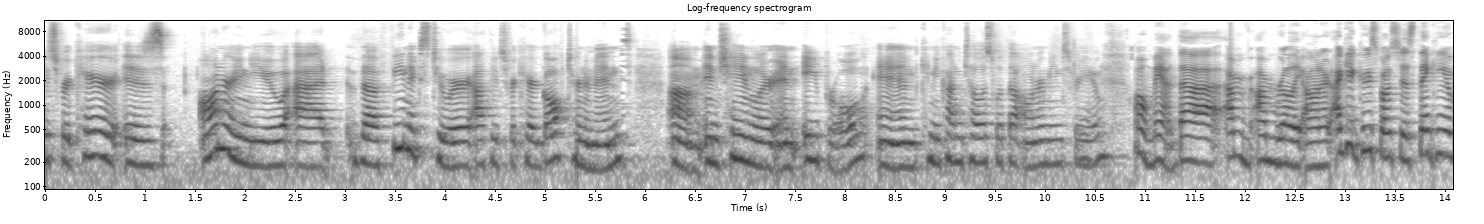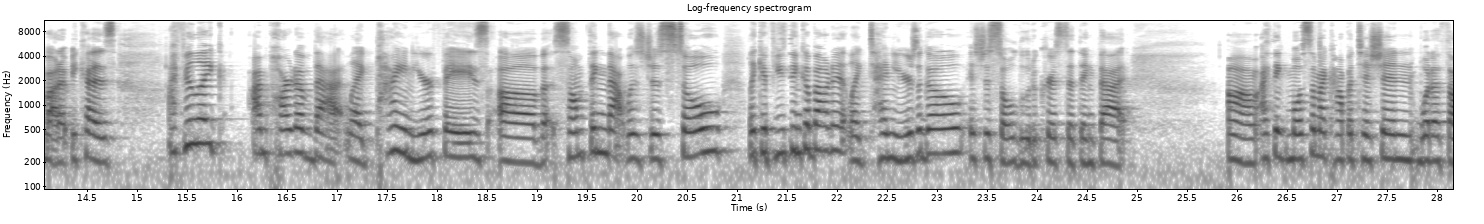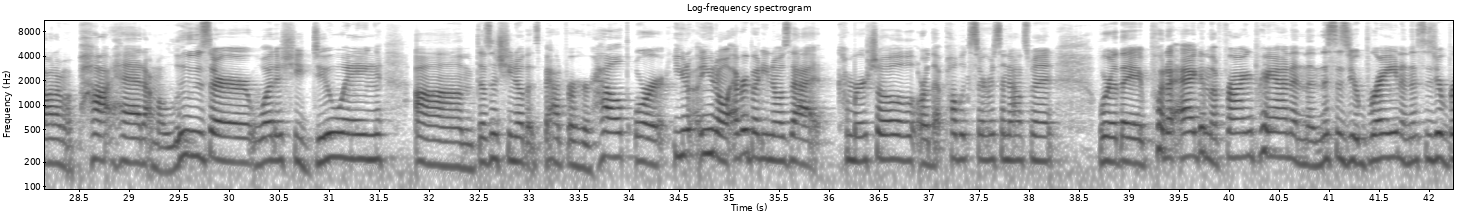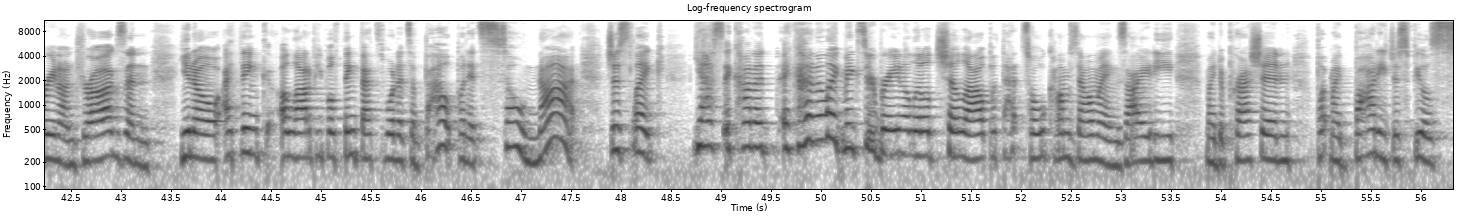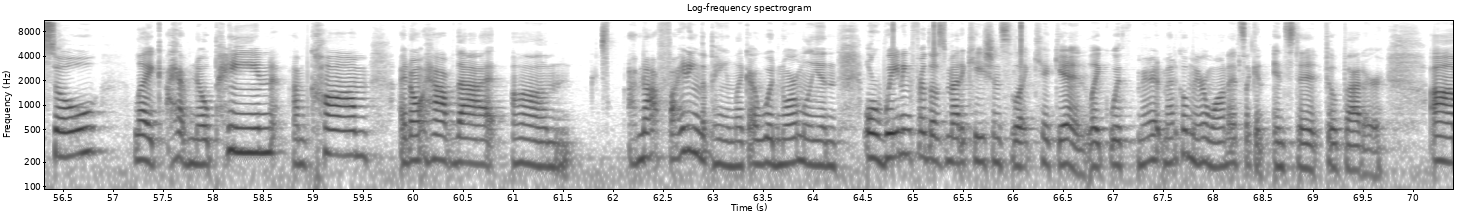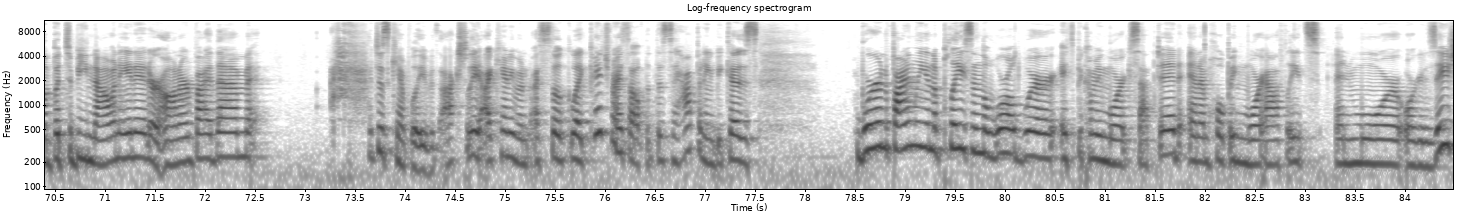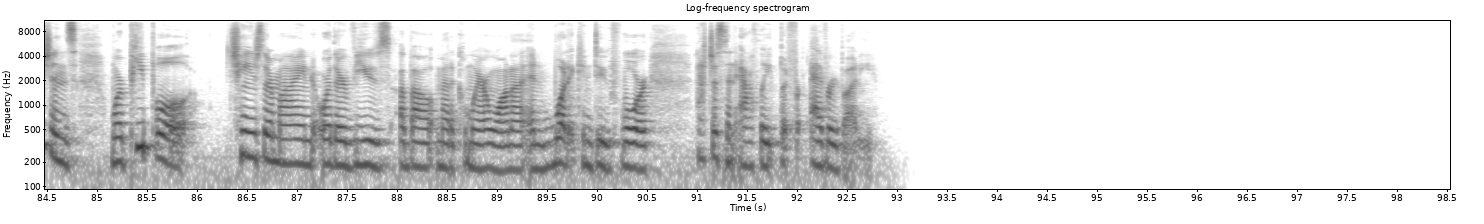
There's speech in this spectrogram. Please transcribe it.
Athletes for Care is honoring you at the Phoenix Tour Athletes for Care golf tournament um, in Chandler in April. And can you kind of tell us what that honor means for you? Oh man, the, I'm, I'm really honored. I get goosebumps just thinking about it because I feel like I'm part of that like pioneer phase of something that was just so like if you think about it like 10 years ago, it's just so ludicrous to think that um, I think most of my competition would have thought I'm a pothead, I'm a loser. What is she doing? Um, doesn't she know that's bad for her health? Or you you know everybody knows that commercial or that public service announcement where they put an egg in the frying pan and then this is your brain and this is your brain on drugs and you know I think a lot of people think that's what it's about, but it's so not. Just like yes, it kind of it kind of like makes your brain a little chill out, but that so calms down my anxiety, my depression, but my body just feels so like I have no pain, I'm calm, I don't have that um I'm not fighting the pain like I would normally and or waiting for those medications to like kick in. Like with medical marijuana, it's like an instant feel better. Um, but to be nominated or honored by them, I just can't believe it's actually, I can't even, I still like pinch myself that this is happening because we're finally in a place in the world where it's becoming more accepted and I'm hoping more athletes and more organizations, more people change their mind or their views about medical marijuana and what it can do for not just an athlete, but for everybody.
